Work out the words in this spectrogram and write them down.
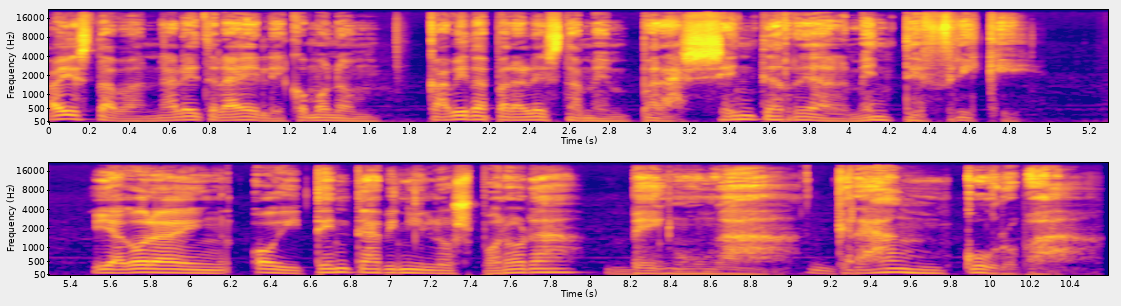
Aí estaba, na letra L, como non, cabida para les tamén, para xente realmente friki. E agora en 80 vinilos por hora ven unha gran curva.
